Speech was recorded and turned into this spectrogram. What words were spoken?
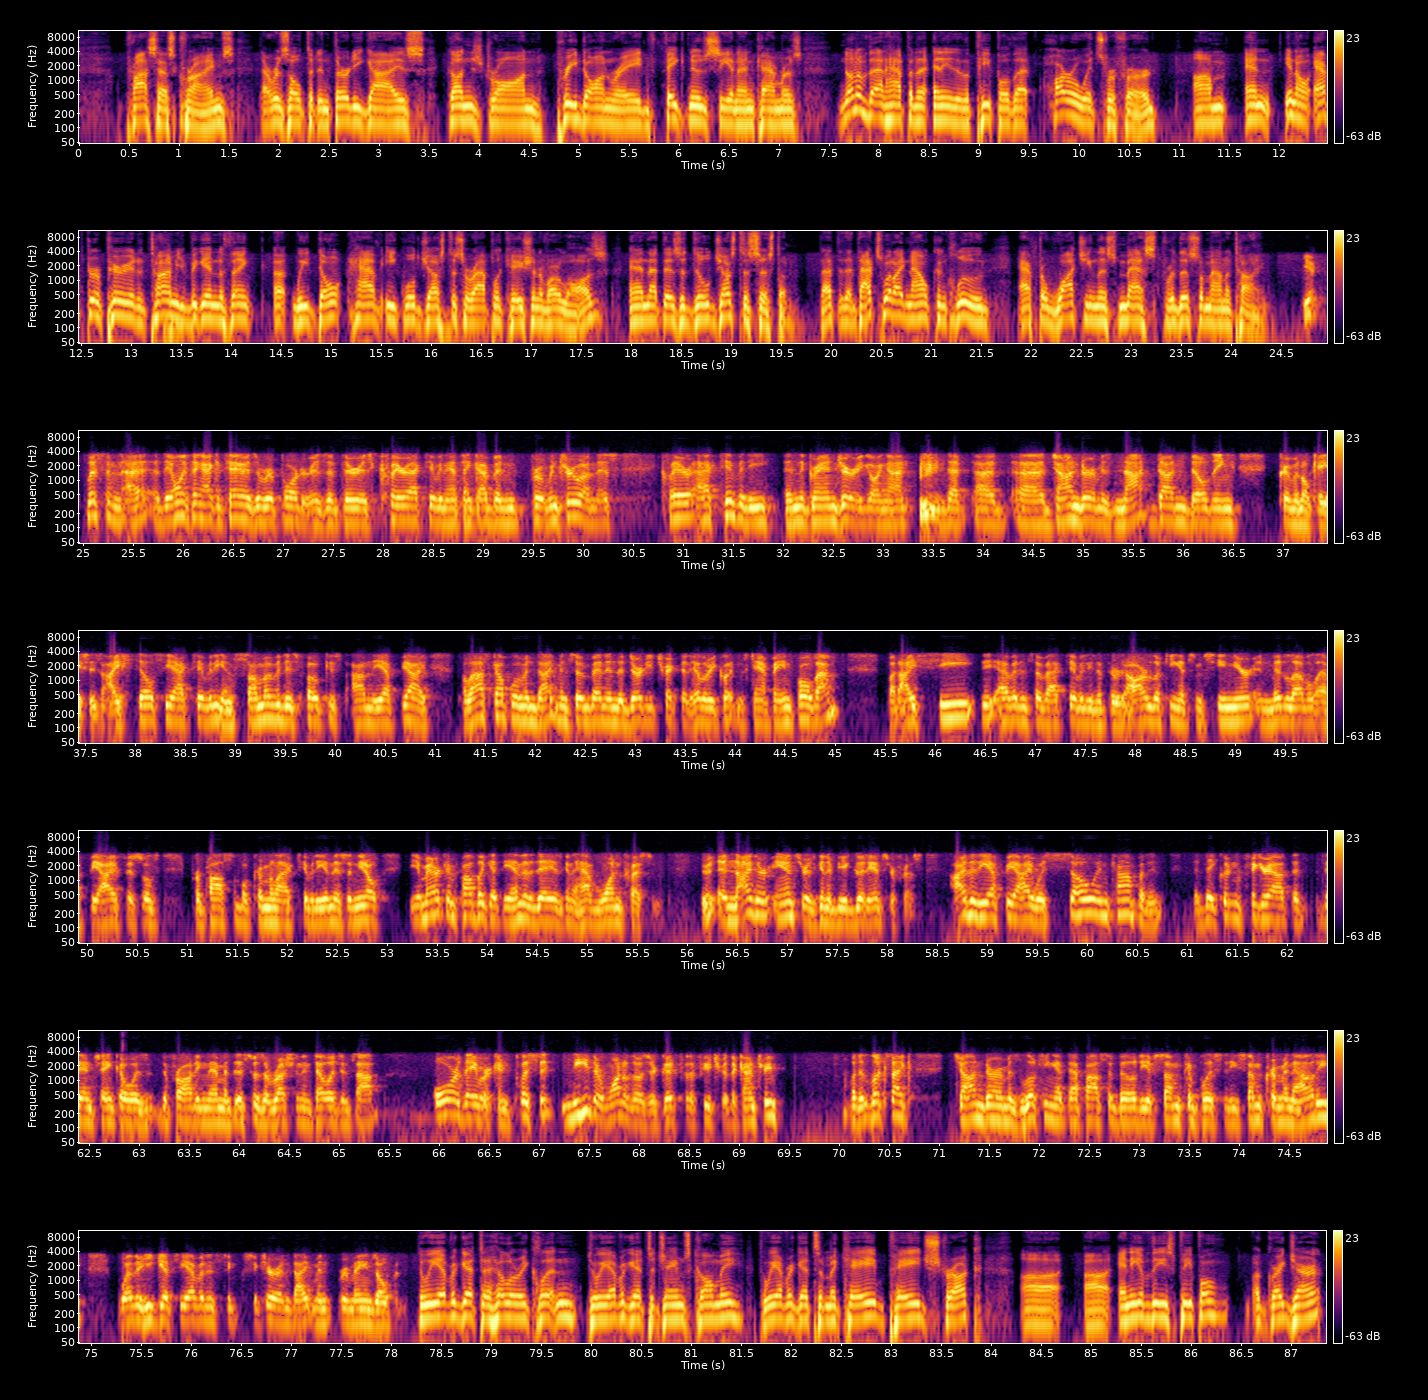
process crimes that resulted in 30 guys, guns drawn, pre-dawn raid, fake news CNN cameras. None of that happened to any of the people that Horowitz referred. Um, and, you know, after a period of time, you begin to think uh, we don't have equal justice or application of our laws and that there's a dual justice system. That, that, that's what I now conclude after watching this mess for this amount of time. Yeah, listen, I, the only thing I can tell you as a reporter is that there is clear activity. I think I've been proven true on this. Clear activity in the grand jury going on that uh, uh, John Durham is not done building criminal cases. I still see activity, and some of it is focused on the FBI. The last couple of indictments have been in the dirty trick that Hillary Clinton's campaign pulled out. But I see the evidence of activity that they are looking at some senior and mid-level FBI officials for possible criminal activity in this. And you know, the American public at the end of the day is going to have one question, and neither answer is going to be a good answer for us. Either the FBI was so incompetent that they couldn't figure out that Danchenko was defrauding them and this was a Russian intelligence op, or they were complicit. Neither one of those are good for the future of the country. But it looks like John Durham is looking at that possibility of some complicity, some criminality. Whether he gets the evidence to secure indictment remains open. Do we ever get to Hillary Clinton? Do we ever get to James Comey? Do we ever get to McCabe, Page, Strzok, uh, uh, any of these people? Uh, Gregg Jarrett?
